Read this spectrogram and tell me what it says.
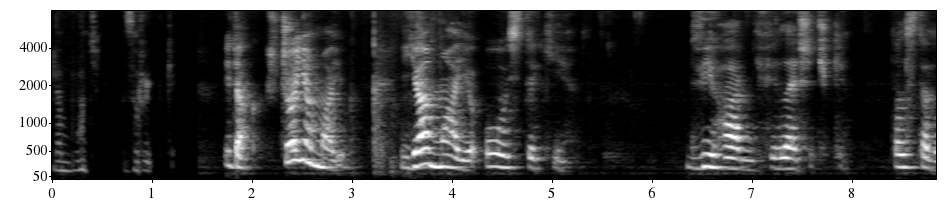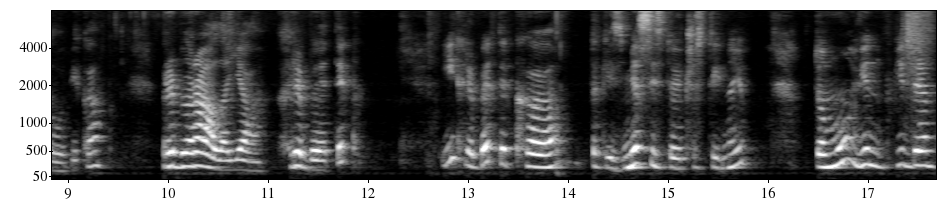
мабуть, з рибки. І так, що я маю? Я маю ось такі дві гарні філешечки толстолобіка. Прибирала я хребетик. І хребетик е, такий з м'ясистою частиною, тому він піде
